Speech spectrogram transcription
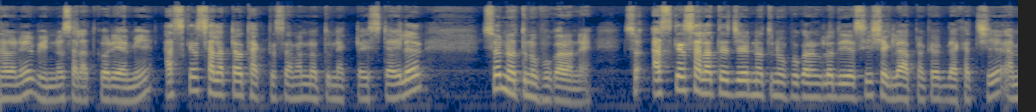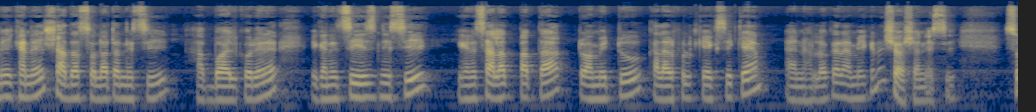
ধরনের ভিন্ন সালাদ করি আমি। আজকের সালাদটাও থাকতেছে আমার নতুন একটা স্টাইলের। সো নতুন উপকরণে। সো আজকের সালাতে যে নতুন উপকরণগুলো দিয়েছি সেগুলো আপনাকে দেখাচ্ছি। আমি এখানে সাদা ছোলাটা নিচ্ছি হাফ বয়েল করে এখানে চিজ নিছি, এখানে সালাদ পাতা, টমেটো কালারফুল ক্যাপসিকাম অ্যান্ড হলো কার আমি এখানে শসা নিছি। সো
